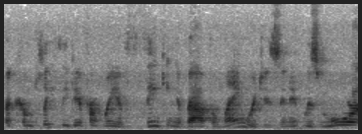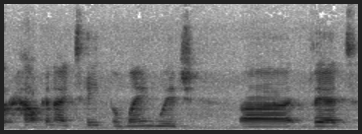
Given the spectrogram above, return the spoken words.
a completely different way of thinking about the languages, and it was more how can I take the language uh, that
